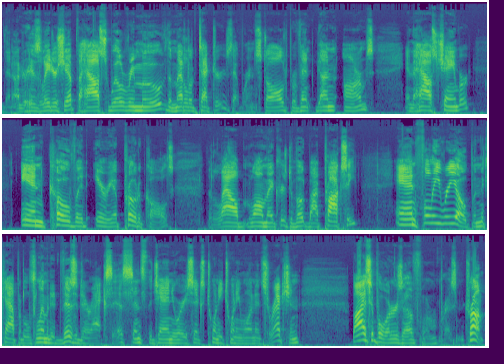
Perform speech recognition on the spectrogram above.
that under his leadership, the House will remove the metal detectors that were installed to prevent gun arms in the House chamber in COVID area protocols that allow lawmakers to vote by proxy and fully reopen the Capitol's limited visitor access since the January 6, 2021 insurrection by supporters of former President Trump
